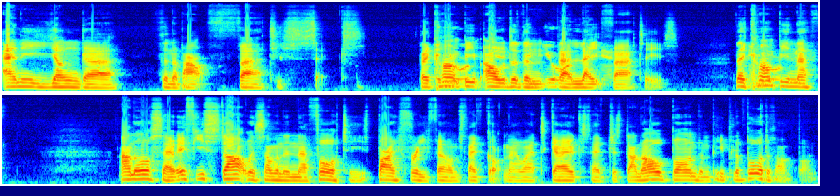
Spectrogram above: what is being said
Any younger than about 36 they can't your be older than their late 30s they can't be in their and also if you start with someone in their 40s by three films they've got nowhere to go because they've just done old bond and people are bored of old bond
